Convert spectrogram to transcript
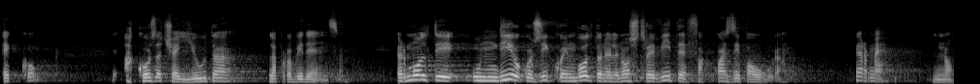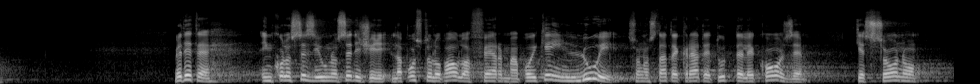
Ecco a cosa ci aiuta la provvidenza. Per molti un Dio così coinvolto nelle nostre vite fa quasi paura. Per me no. Vedete, in Colossesi 1.16 l'Apostolo Paolo afferma, poiché in Lui sono state create tutte le cose che sono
